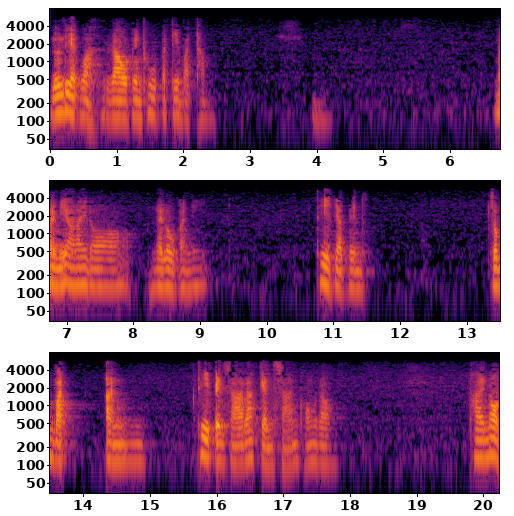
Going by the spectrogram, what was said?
หรือเรียกว่าเราเป็นผู้ปฏิบัติธรรม ไม่มีอะไรดอในโลกอันนี้ ที่จะเป็นสมบัติอันที่เป็นสาระแก่นสารของเรา ภายนอก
